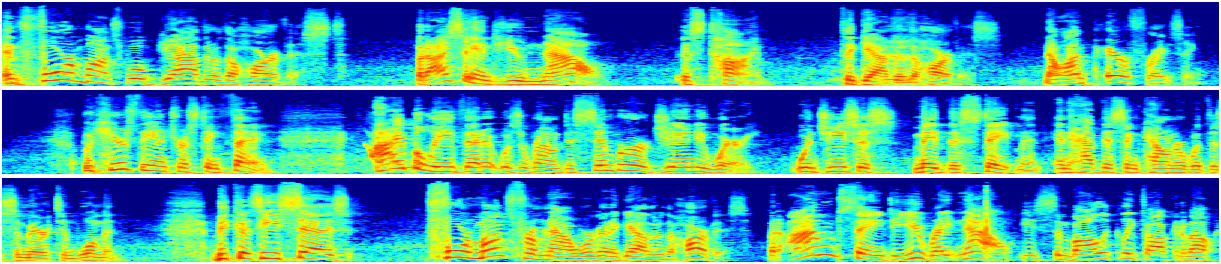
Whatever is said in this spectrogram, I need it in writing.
In four months we'll gather the harvest. But I say unto you, now is time to gather the harvest. Now, I'm paraphrasing, but here's the interesting thing. I believe that it was around December or January when Jesus made this statement and had this encounter with the Samaritan woman. Because he says, Four months from now, we're going to gather the harvest. But I'm saying to you right now, he's symbolically talking about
